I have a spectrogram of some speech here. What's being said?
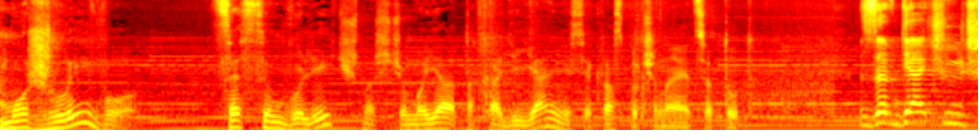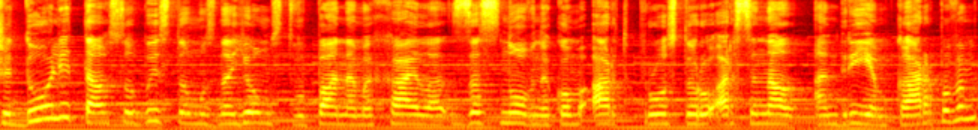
можливо. Це символічно, що моя така діяльність якраз починається тут. Завдячуючи долі та особистому знайомству пана Михайла з засновником арт-простору Арсенал Андрієм Карповим,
